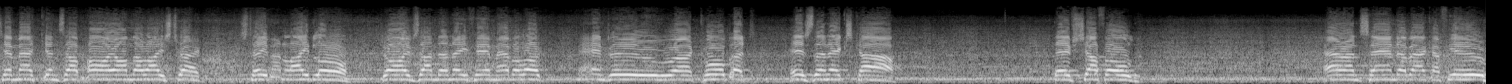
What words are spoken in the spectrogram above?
Tim Atkins up high on the racetrack. Stephen Laidlaw drives underneath him. Have a look. Andrew uh, Corbett is the next car. They've shuffled Aaron Sander back a few.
